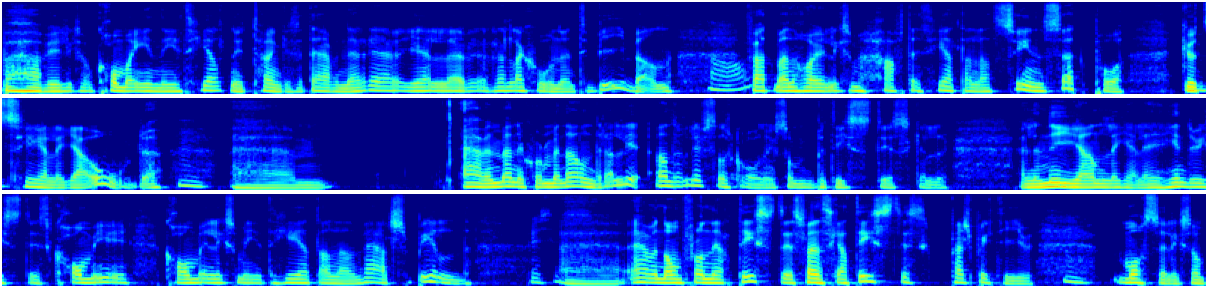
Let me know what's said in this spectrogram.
behöver ju liksom komma in i ett helt nytt tankesätt även när det gäller relationen till Bibeln. Ja. För att man har ju liksom haft ett helt annat synsätt på Guds heliga ord. Mm. Ehm, även människor med en andra, andra livsåskådning som buddhistisk eller, eller nyandlig eller hinduistisk kommer ju kommer liksom i ett helt annan världsbild. Precis. Eh, även de från ateistisk, svensk ateistisk perspektiv Mm. måste liksom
